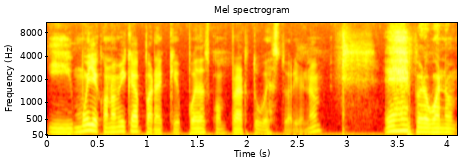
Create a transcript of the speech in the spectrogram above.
y muy económica para que puedas comprar tu vestuario, ¿no? Eh, pero bueno,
